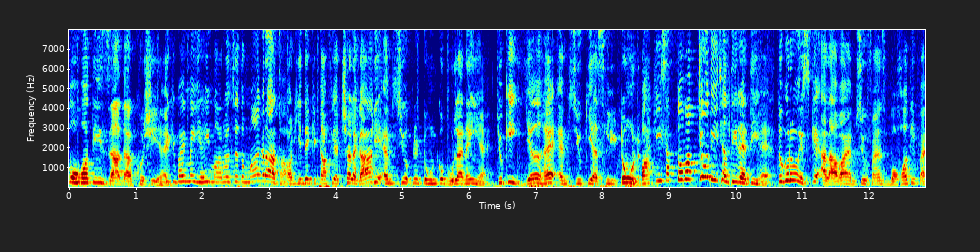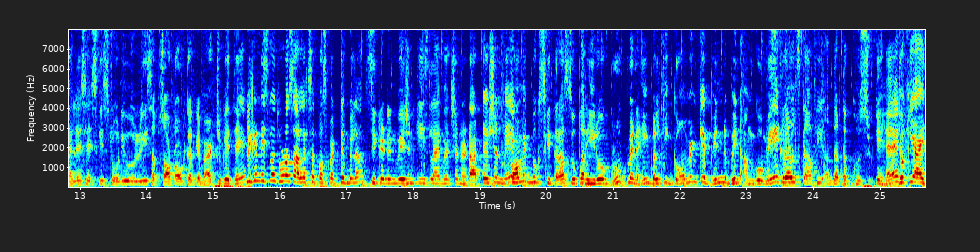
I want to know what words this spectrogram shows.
बहुत ही ज़्यादा खुशी है। क्योंकि भाई मैं यही मार्वल से तो मांग रहा था। और ये देख के काफ़ी अच्छा लगा कि एमसीयू अपने टोन को भूला नहीं है क्योंकि यह है एमसीयू की असली टोन बाकी सब तो बकचोदी चलती रहती है। तो गुरु इसके अलावा एमसीयू फैंस बहुत ही पहले से इसकी स्टोरी वोरी सब सॉर्ट आउट करके बैठ चुके थे। लेकिन इसमें थोड़ा सा अलग सा पर्सपेक्टिव मिला। सीक्रेट इन्वेजन की इस लाइव एक्शन अडेप्टेशन में कॉमिक बुक्स की तरह सुपर हीरो ग्रुप में नहीं बल्कि गवर्नमेंट के भिन्न भिन्न अंगों में स्क्रल्स काफ़ी अंदर तक घुस चुके हैं जो कि आई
